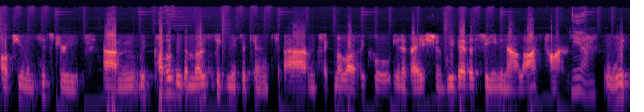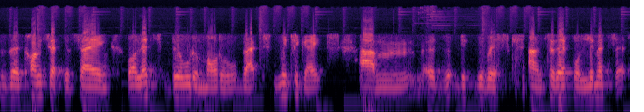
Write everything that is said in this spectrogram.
of human history um, with probably the most significant um, technological innovation we've ever seen in our lifetime Yeah. with the concept of saying, well, let's build a model that mitigates um, uh, the, the risk and so therefore limits it,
